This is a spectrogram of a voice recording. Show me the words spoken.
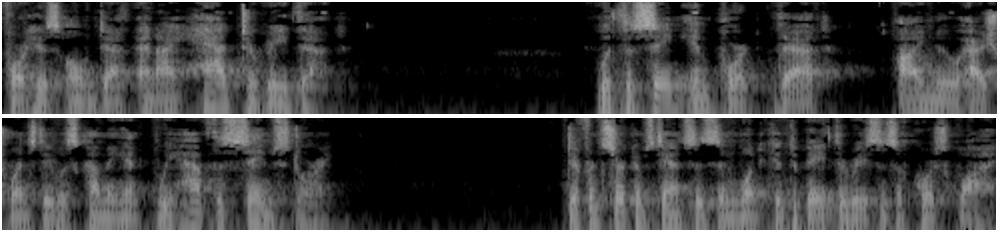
for his own death. And I had to read that with the same import that I knew Ash Wednesday was coming, and we have the same story. Different circumstances, and one could debate the reasons, of course, why.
